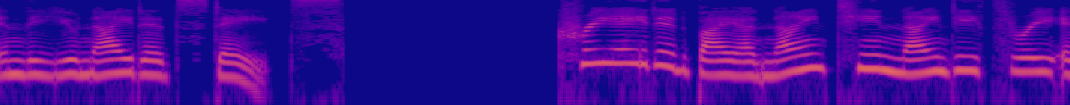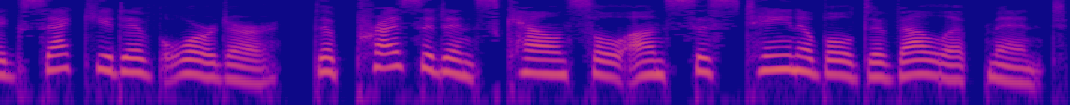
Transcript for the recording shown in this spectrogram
in the United States. Created by a 1993 executive order, the President's Council on Sustainable Development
